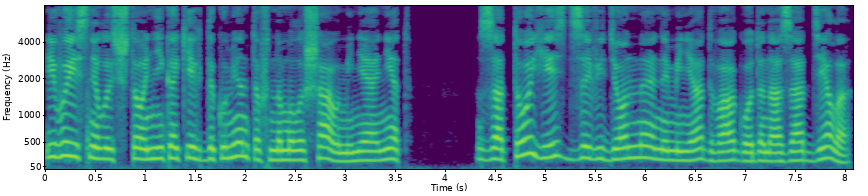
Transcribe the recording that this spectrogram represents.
и выяснилось, что никаких документов на малыша у меня нет. Зато есть заведенное на меня два года назад дело.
